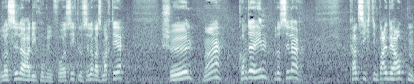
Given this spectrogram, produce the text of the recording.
Lucilla hat die Kugel. Vorsicht, Lucilla, was macht der? Schön. Na, kommt er hin? Lucilla kann sich den Ball behaupten.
